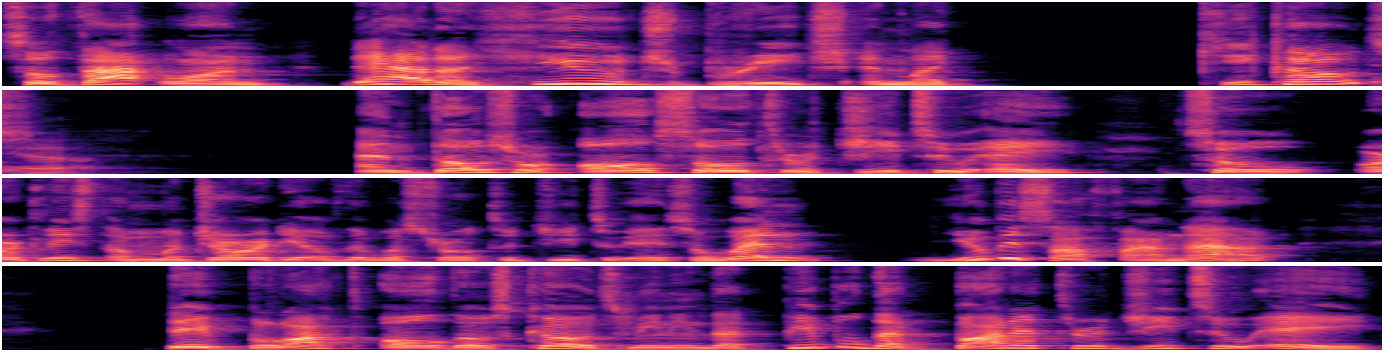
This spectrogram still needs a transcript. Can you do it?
So that one, they had a huge breach in like key codes. Yeah and those were all sold through G2A. So, or at least a majority of them was sold to G2A. So when Ubisoft found out, they blocked all those codes, meaning that people that bought it through G2A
